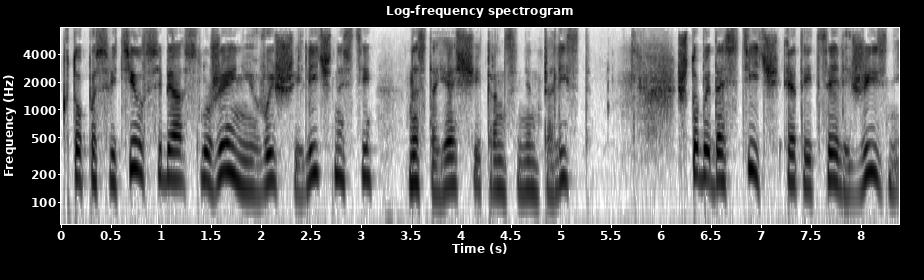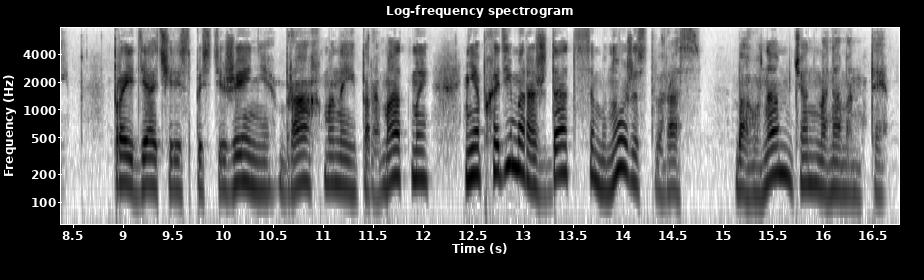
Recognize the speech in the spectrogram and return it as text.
кто посвятил себя служению высшей личности, настоящий трансценденталист. Чтобы достичь этой цели жизни, пройдя через постижение Брахмана и Параматмы, необходимо рождаться множество раз – Бахунам Джанманаманте –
